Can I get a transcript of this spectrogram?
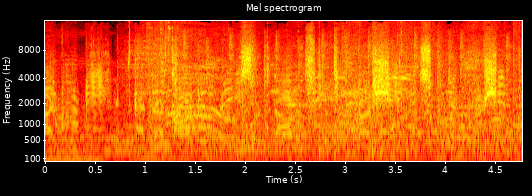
I will be at the carbon-based non-thinking machines will worship.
